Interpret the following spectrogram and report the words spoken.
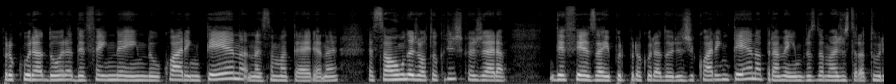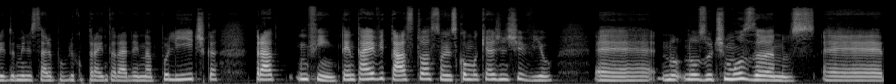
procuradora defendendo quarentena nessa matéria, né? Essa onda de autocrítica gera defesa aí por procuradores de quarentena para membros da magistratura e do Ministério Público para entrarem na política, para, enfim, tentar evitar situações como que a gente viu é, no, nos últimos anos. É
